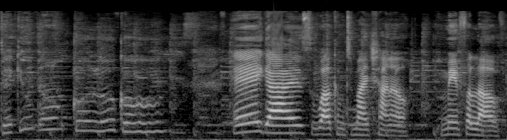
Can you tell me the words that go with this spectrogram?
Take you go. Hey guys, welcome to my channel, Made for Love.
